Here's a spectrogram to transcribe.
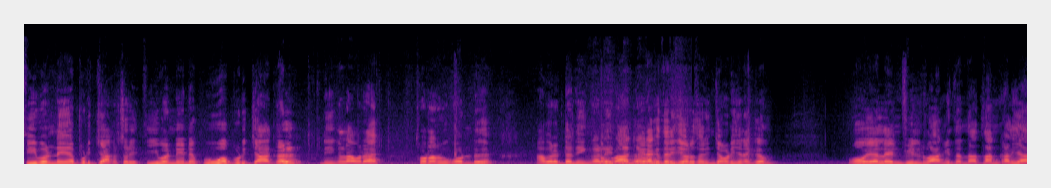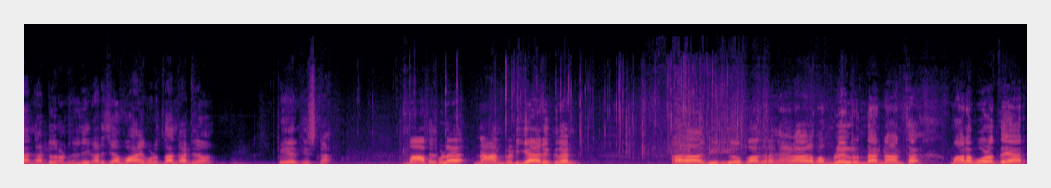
தீவண்ணையை பிடிச்சாக்கள் சாரி தீவண்ணையின் பூவை பிடிச்சாக்கள் நீங்கள் அவரை தொடர்பு கொண்டு அவர்கிட்ட நீங்கள் எனக்கு தெரிஞ்ச ஒரு தெரிஞ்சபடி எனக்கும் ரோயல் என்ஃபீல்டு வாங்கி தந்தா தான் கல்யாணம் கட்டுவேன்னு சொல்லி கடைசியாக வாங்கி கொடுத்து தான் கட்டினவன். பேர் கிருஷ்ணா. மாப்பிள்ளை நான் ரெடியாக இருக்கிறேன். அதாவது வீடியோ பார்க்குற கனடாவில் பொம்பளையில் இருந்தால் நான் த மாலை போட தயார்.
